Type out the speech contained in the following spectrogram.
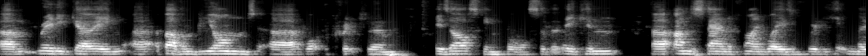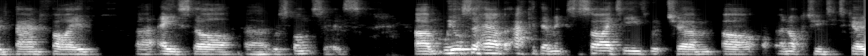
um, really going uh, above and beyond uh, what the curriculum is asking for so that they can uh, understand and find ways of really hitting those band five uh, A star uh, responses. Um, we also have academic societies, which um, are an opportunity to go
